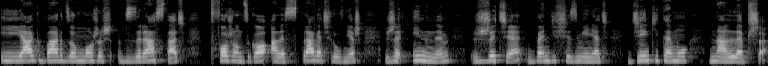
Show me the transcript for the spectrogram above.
i jak bardzo możesz wzrastać, tworząc go, ale sprawiać również, że innym życie będzie się zmieniać dzięki temu na lepsze.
